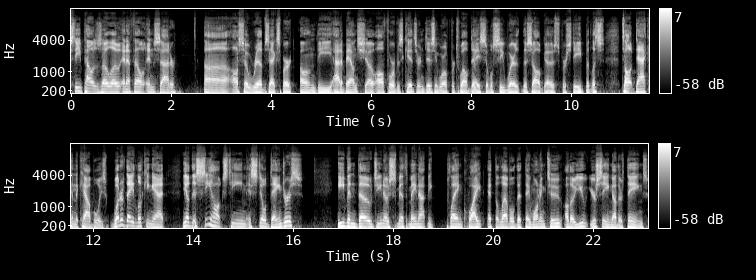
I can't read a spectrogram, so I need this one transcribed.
Steve Palazzolo, NFL insider, uh, also ribs expert on the Out of Bounds show. All four of his kids are in Disney World for 12 days, so we'll see where this all goes for Steve. But let's talk Dak and the Cowboys. What are they looking at? You know, the Seahawks team is still dangerous, even though Geno Smith may not be playing quite at the level that they want him to. Although you you're seeing other things.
